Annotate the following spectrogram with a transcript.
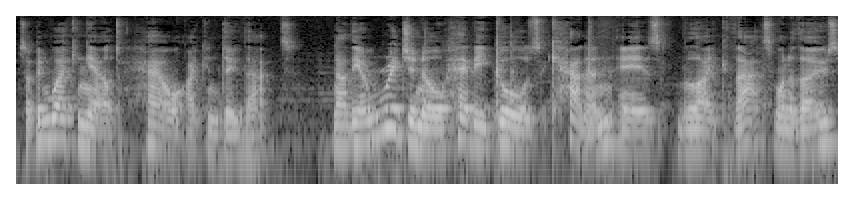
So I've been working out how I can do that. Now the original Heavy Gauss cannon is like that, one of those.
